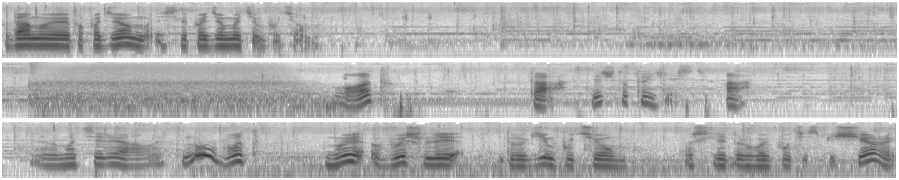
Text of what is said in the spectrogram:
Куда мы попадем, если пойдем этим путем? Так, здесь что-то есть. А. Э, материалы. Ну вот, мы вышли другим путем. Нашли другой путь из пещеры.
